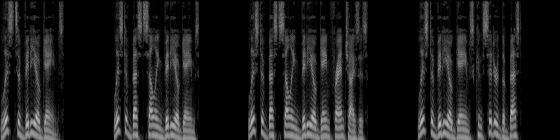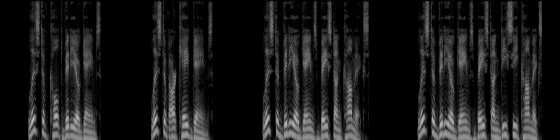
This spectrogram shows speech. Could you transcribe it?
Lists of video games List of best-selling video games List of best-selling video game franchises List of video games considered the best List of cult video games List of arcade games List of video games based on comics List of video games based on DC Comics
